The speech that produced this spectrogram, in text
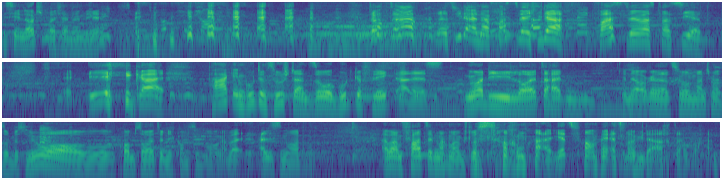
Ist hier ein Lautsprecher in der Nähe? Doch, da, da ist wieder einer. Fast wäre ich wieder, fast wäre was passiert. Egal. Park in gutem Zustand, so, gut gepflegt alles. Nur die Leute halt in der Organisation manchmal so ein bisschen, oh, kommst du heute nicht, kommst du morgen. Aber alles in Ordnung. Aber am Fazit machen wir am Schluss nochmal. Jetzt fahren wir erstmal wieder Achterbahn.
